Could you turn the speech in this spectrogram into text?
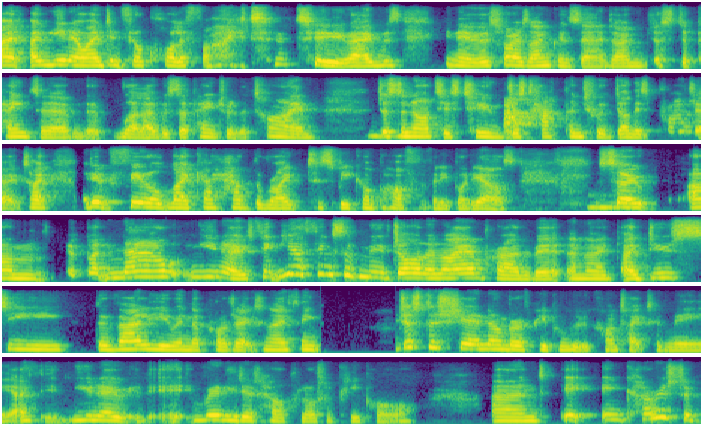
I, I, you know, I didn't feel qualified to. I was, you know, as far as I'm concerned, I'm just a painter. Well, I was a painter at the time, just an mm-hmm. artist who just happened to have done this project. I, I didn't feel like I had the right to speak on behalf of anybody else. Mm-hmm. So, um, but now, you know, think, yeah, things have moved on and I am proud of it. And I, I do see the value in the project. And I think just the sheer number of people who contacted me, I, you know, it, it really did help a lot of people. And it encouraged a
